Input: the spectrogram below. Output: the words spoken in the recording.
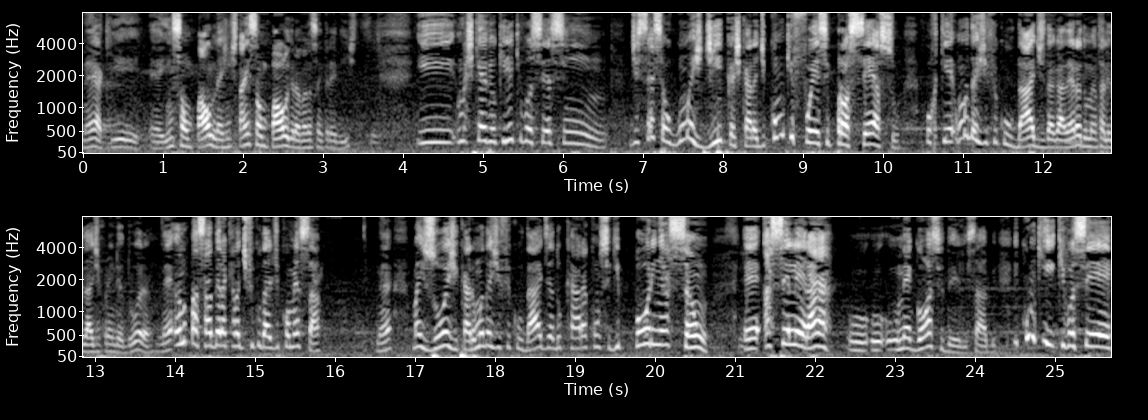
né, aqui é, em São Paulo, né? A gente está em São Paulo gravando essa entrevista. E, mas Kevin, eu queria que você assim dissesse algumas dicas, cara, de como que foi esse processo, porque uma das dificuldades da galera do mentalidade empreendedora, né, ano passado era aquela dificuldade de começar, né? Mas hoje, cara, uma das dificuldades é do cara conseguir pôr em ação, é, acelerar o, o, o negócio dele, sabe? E como que, que você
